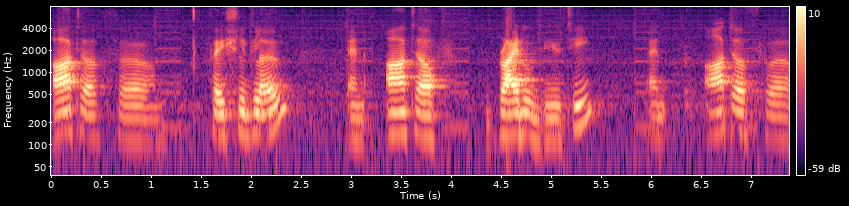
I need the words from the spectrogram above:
art of uh, facial glow and art of bridal beauty and art of uh,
